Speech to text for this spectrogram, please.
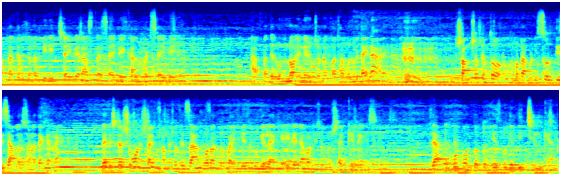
আপনাদের জন্য ব্রিজ চাইবে, রাস্তা চাইবে, কালভার্ট চাইবে। আপনাদের উন্নয়নের জন্য কথা বলবে, তাই না? সংসদে তো মোটামুটি চলতেছে আলোচনা, দেখেন না? ব্যারিস্টার সুমন সাহেব সংসদে যা বরাদ্দ পাই ফেসবুকে লেখে, এটা আমার সুমন সাহেব খেলে গেছে যে আপনি গোপন তথ্য ফেসবুকে দিচ্ছেন কেন?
